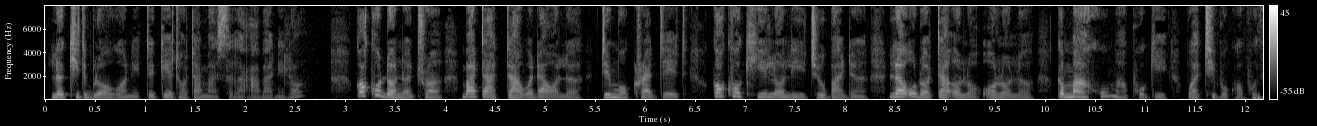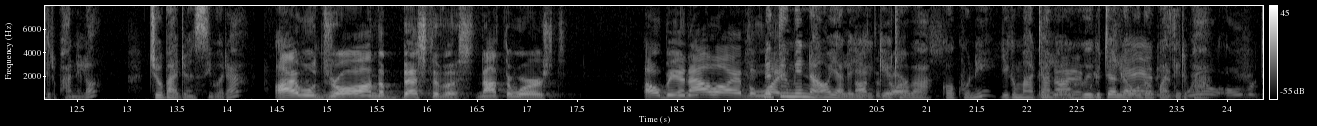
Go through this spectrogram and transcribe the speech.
တာတေတဖာအိုဒီတုကမပလောထောနေကလေလောကောခိုဒေါ်နယ်ထရမ့်အကောနေလောနာသကေအဝဲတာဒူနေဖလာတေတဖာဤဒီဆိုတာကခူထောထောကဒါကီယောလခိတဘလောကောနေတကေထောတာမဆာအာဘာနေလောကောခိုဒေါ်နယ်ထရန့်ဘာတာတာဝဒါအော်လဒီမိုကရက်တစ်ကောခိုခီလော်လီဂျိုဘိုင်ဒန်လော်အိုဒတာအော်လော်အော်လော်လကမာခူမာဖိုကီဘွာတီဘကောဖိုတိဖာနေလောဂျိုဘိုင်ဒန်စီဝဒါ I will draw on the best of us not the worst I'll be an ally of the light နတူမင်းနာရလေရေကေထောပါကောခုနေရေကမာတာလောဝေကတက်လောအိုဒပွာတိတဖာတ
